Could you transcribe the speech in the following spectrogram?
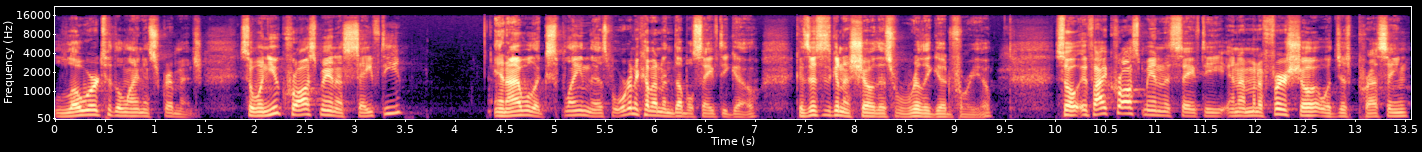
lower to the line of scrimmage. So when you crossman a safety, and I will explain this, but we're going to come out in double safety go because this is going to show this really good for you. So if I cross man in the safety, and I'm going to first show it with just pressing.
